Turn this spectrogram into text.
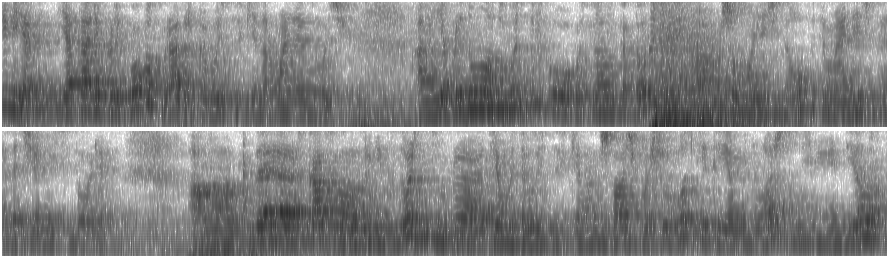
Привет, я Таря Полякова, кураторка выставки «Нормальная дочь». А, я придумала эту выставку, в основе которой вошел мой личный опыт и моя личная дочерняя история. А, когда я рассказывала другим художницам про тему этой выставки, она нашла очень большой отклик, и я поняла, что мы имеем дело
